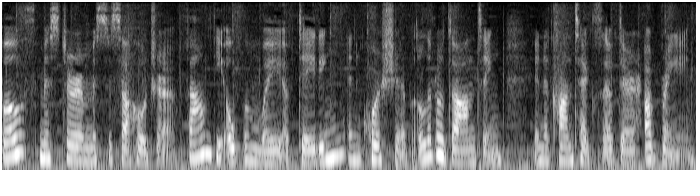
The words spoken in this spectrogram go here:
both Mr. and Mrs. Salhotra found the open way of dating and courtship a little daunting in the context of their upbringing.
